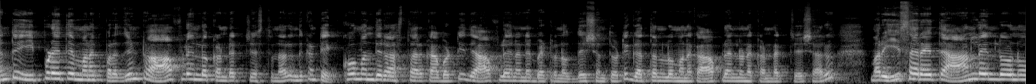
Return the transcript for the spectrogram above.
అంటే ఇప్పుడైతే మనకు ప్రజెంట్ ఆఫ్లైన్లో కండక్ట్ చేస్తున్నారు. ఎందుకంటే ఎక్కువ మంది రాస్తారు కాబట్టి ఇది ఆఫ్లైన్ అనే బెటర్ అనే ఉద్దేశంతో గతంలో మనకు ఆఫ్లైన్లోనే కండక్ట్ చేశారు. మరి ఈసారి అయితే ఆన్లైన్లోనూ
